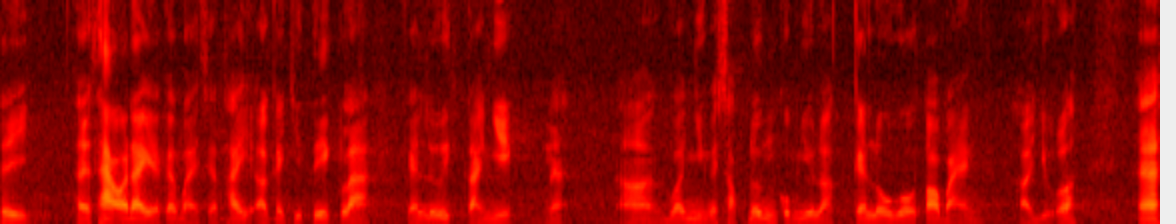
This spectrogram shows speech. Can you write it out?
Thì thể thao ở đây là các bạn sẽ thấy ở cái chi tiết là cái lưới tản nhiệt nè. Đó, với những cái sọc đứng cũng như là cái logo to bản ở giữa, ha.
